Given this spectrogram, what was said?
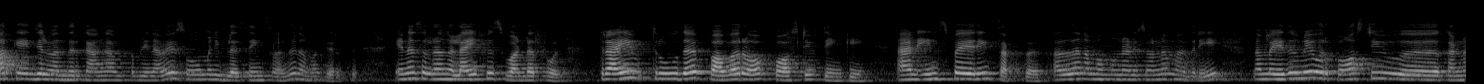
ஆர்கேஞ்சல் வந்திருக்காங்க அப்படின்னாவே so many blessings வந்து நமக்கு இருக்கு. என்ன சொல்றாங்க? Life is wonderful thrive through the power of positive thinking and inspiring success அதுதான் நம்ம முன்னாடி சொன்ன மாதிரி. நம்ம எதுவுமே ஒரு பாசிட்டிவ் கண்ண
